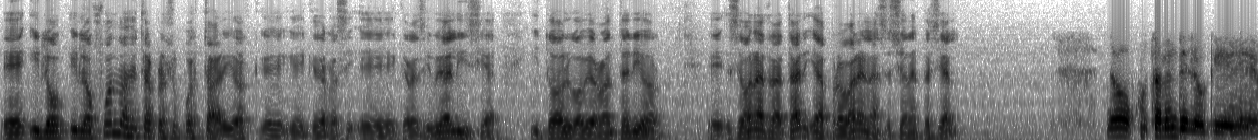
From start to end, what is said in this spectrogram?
Eh, y, y los fondos extrapresupuestarios que, eh, que, recibió Alicia y todo el gobierno anterior, eh, ¿se van a tratar y aprobar en la sesión especial? No, justamente lo que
